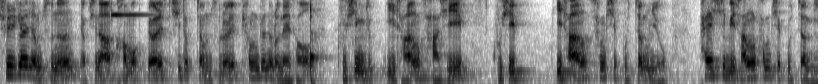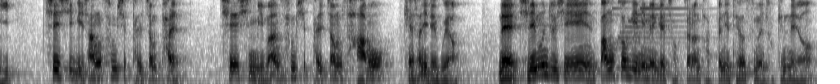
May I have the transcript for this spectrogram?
출결 점수는 역시나 과목별 취득 점수를 평균으로 내서 96 이상 40, 90 이상 39.6, 80 이상 39.2, 70 이상 38.8, 70 미만 38.4로 계산이 되고요. 네, 질문 주신 빵떡이님에게 적절한 답변이 되었으면 좋겠네요.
